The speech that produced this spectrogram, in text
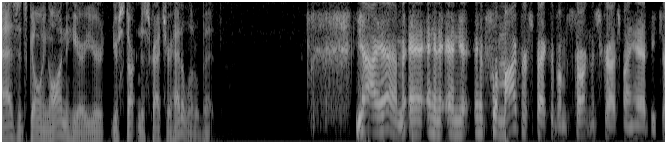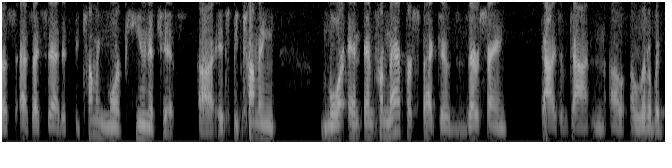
as it's going on here, you're you're starting to scratch your head a little bit. Yeah, I am, and and, and, and from my perspective, I'm starting to scratch my head because, as I said, it's becoming more punitive. Uh, it's becoming more, and and from their perspective, they're saying guys have gotten a, a little bit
